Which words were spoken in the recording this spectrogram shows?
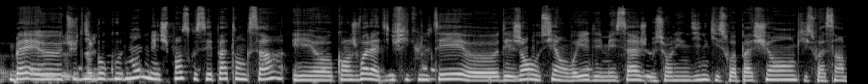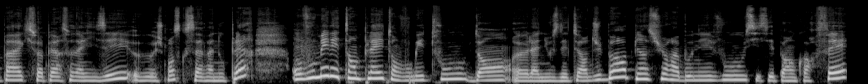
Euh, ben, euh, tu dis beaucoup de monde, mais je pense que c'est pas tant que ça. Et euh, quand je vois la difficulté des gens aussi à envoyer des messages sur LinkedIn qui soient pas chiants, qui soient sympas, qui soient personnalisés, je pense que ça va nous plaire. On vous met les templates, on vous met tout dans la newsletter du board. Bien sûr, abonnez-vous si c'est pas encore fait.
